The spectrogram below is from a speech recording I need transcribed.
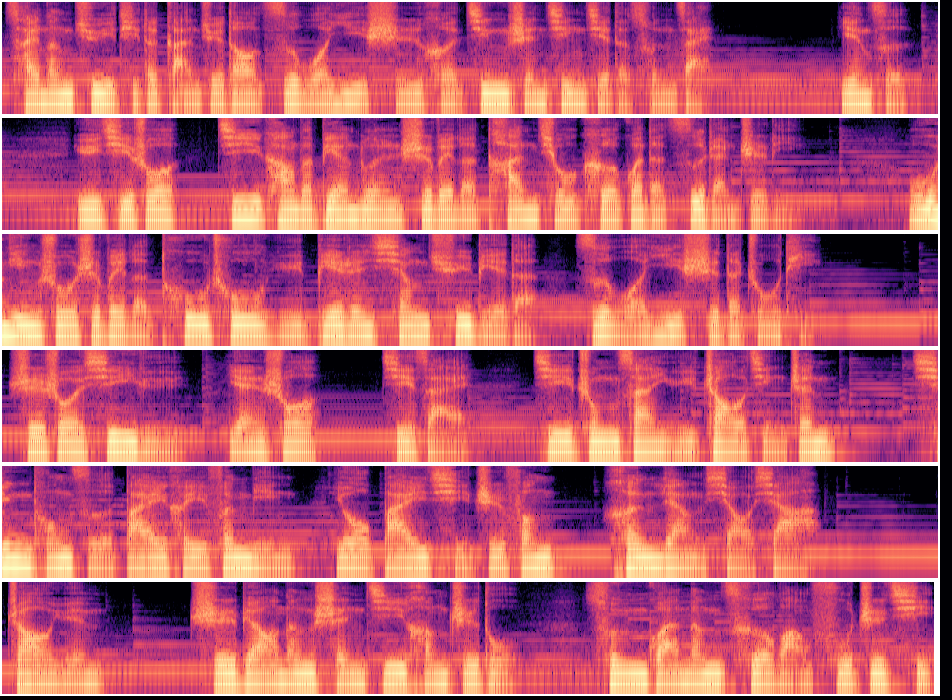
才能具体的感觉到自我意识和精神境界的存在。因此，与其说嵇康的辩论是为了探求客观的自然之理，吴宁说是为了突出与别人相区别的自我意识的主体。《史说新语》言说记载，嵇中散与赵景真。青童子白黑分明，有白起之风，恨亮小侠。赵云：持表能审机衡之度，寸管能测往复之气，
